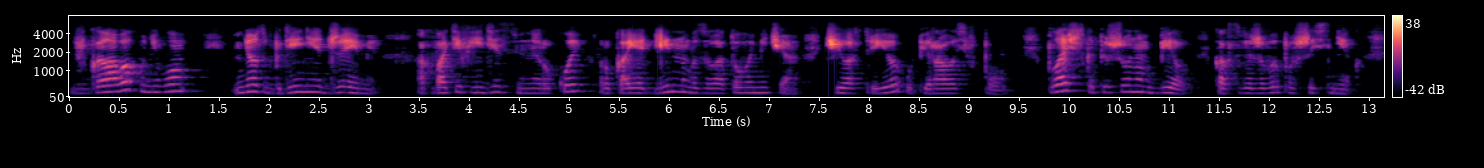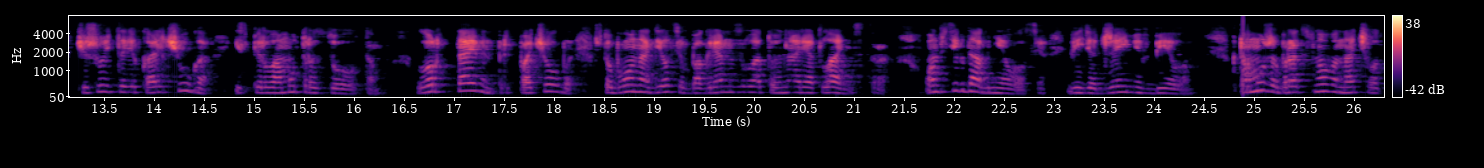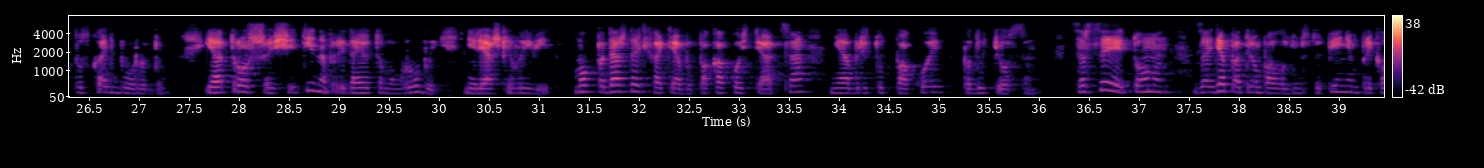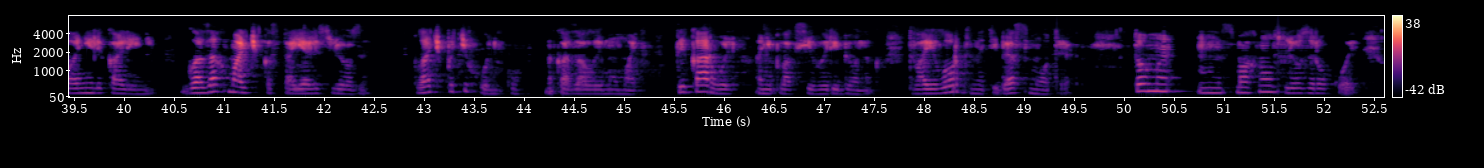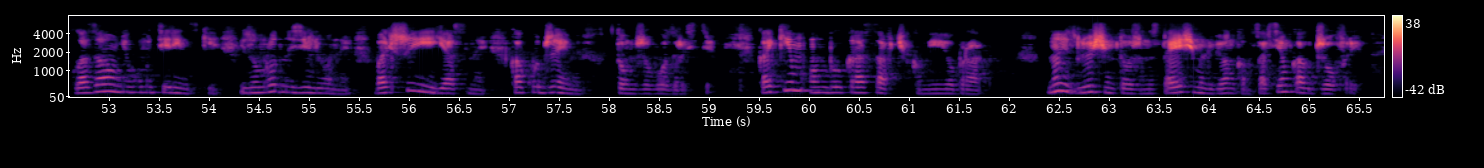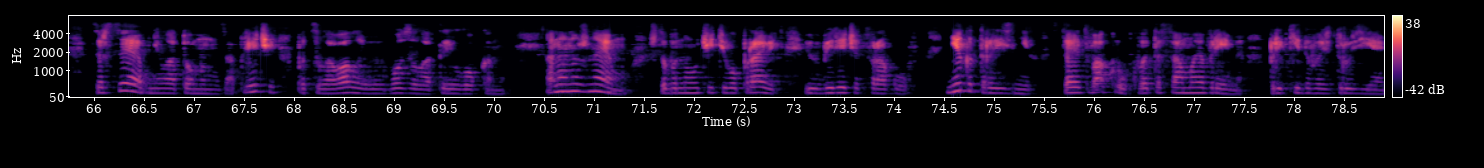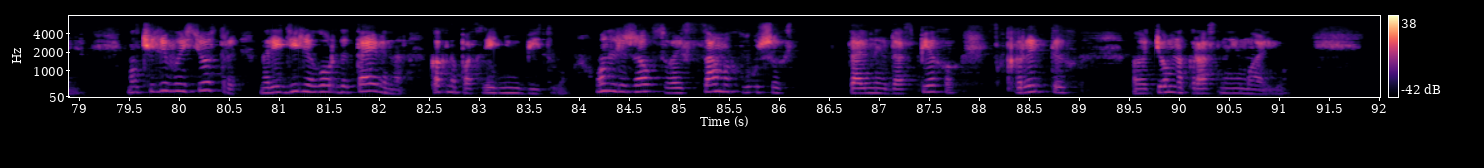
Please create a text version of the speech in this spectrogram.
В головах у него нес бдение Джейми, охватив единственной рукой рукоять длинного золотого меча, чье острие упиралось в пол. Плащ с капюшоном бел, как свежевыпавший снег, чешуйчатая кольчуга из перламутра с золотом. Лорд Тайвин предпочел бы, чтобы он оделся в багряно-золотой наряд Ланнистера. Он всегда гневался, видя Джейми в белом. К тому же брат снова начал отпускать бороду, и отросшая щетина придает ему грубый, неряшливый вид. Мог подождать хотя бы, пока кости отца не обретут покой под утесом. Серсея и Томан, зайдя по трем полудним ступеням, преклонили колени. В глазах мальчика стояли слезы. «Плачь потихоньку», — наказала ему мать. Ты король, а не плаксивый ребенок. Твои лорды на тебя смотрят. Тома смахнул слезы рукой. Глаза у него материнские, изумрудно-зеленые, большие и ясные, как у Джейми в том же возрасте. Каким он был красавчиком, ее брат. Но и злющим тоже, настоящим львенком, совсем как Джоффри. Церсея обняла Томана за плечи, поцеловала его золотые локоны. Она нужна ему, чтобы научить его править и уберечь от врагов. Некоторые из них стоят вокруг в это самое время, прикидываясь друзьями. Молчаливые сестры нарядили лорда Тайвина, как на последнюю битву. Он лежал в своих самых лучших стальных доспехах, скрытых э, темно-красной эмалью.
